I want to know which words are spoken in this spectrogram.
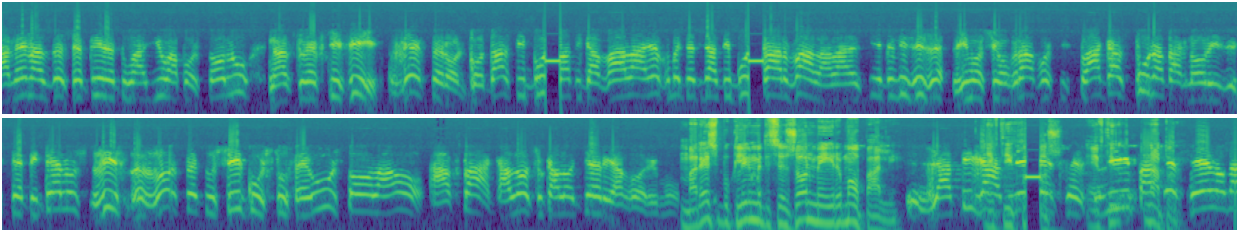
κανένας δεν σε πήρε του Αγίου Αποστόλου να σου ευχηθεί. Δεύτερον, κοντά στην πούτσα την καβάλα έχουμε και για την πούτσα αρβάλα. Αλλά εσύ επειδή είσαι δημοσιογράφος της πλάκας, πού να τα γνωρίζεις; Και επιτέλους δώστε τους οίκους του Θεού στο λαό. Αυτά. Καλό σου καλοκαίρι, αγόρι μου. Μ' αρέσει που κλείνουμε τη σεζόν με ηρμό πάλι. Γιατί γαμιέσαι, σου Ευτυχώς. είπα Να το. δεν θέλω να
